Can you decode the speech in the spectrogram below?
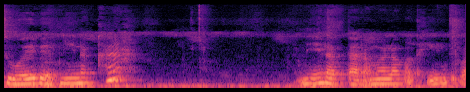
สวยๆแบบนี้นะคะนี้เราตัดออกมาเราก็ทิ้งไป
